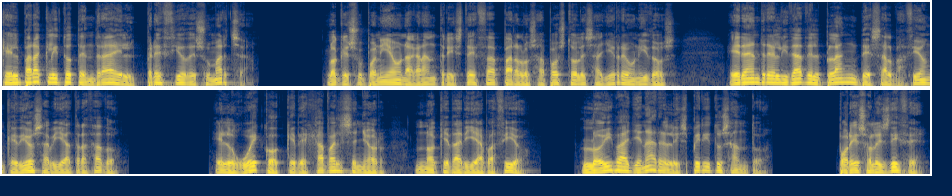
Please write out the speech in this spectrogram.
que el Paráclito tendrá el precio de su marcha. Lo que suponía una gran tristeza para los apóstoles allí reunidos era en realidad el plan de salvación que Dios había trazado. El hueco que dejaba el Señor no quedaría vacío, lo iba a llenar el Espíritu Santo. Por eso les dice,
